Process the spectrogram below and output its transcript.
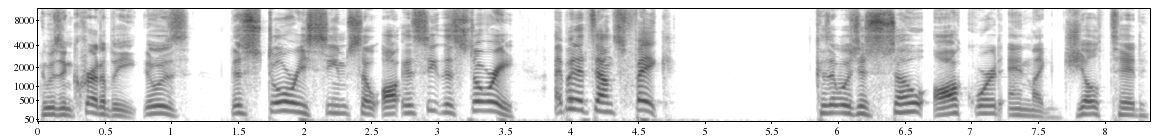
it was incredibly. It was the story seems so. See the story. I bet it sounds fake because it was just so awkward and like jilted. It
